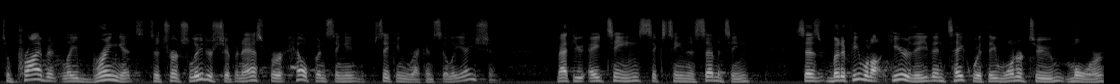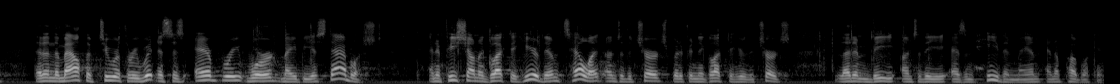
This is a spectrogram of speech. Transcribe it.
to privately bring it to church leadership and ask for help in singing, seeking reconciliation. Matthew 18, 16, and 17 says, But if he will not hear thee, then take with thee one or two more, that in the mouth of two or three witnesses every word may be established. And if he shall neglect to hear them, tell it unto the church. But if he neglect to hear the church, let him be unto thee as an heathen man and a publican.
